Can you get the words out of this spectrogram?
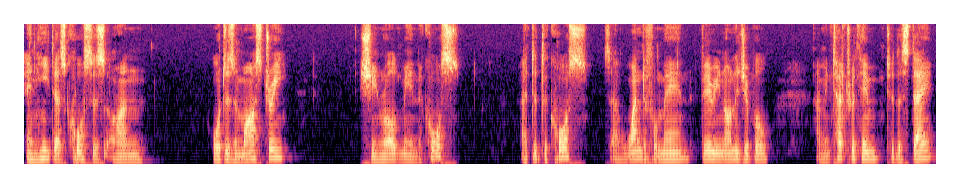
And he does courses on autism mastery. She enrolled me in the course. I did the course. He's a wonderful man, very knowledgeable. I'm in touch with him to this day.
